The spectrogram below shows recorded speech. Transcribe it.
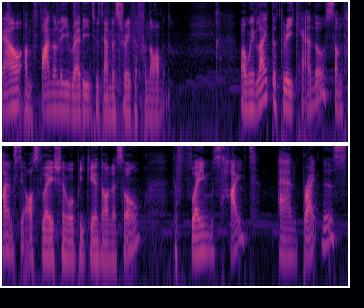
Now I'm finally ready to demonstrate the phenomenon. When we light the three candles, sometimes the oscillation will begin on its own. The flame's height and brightness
